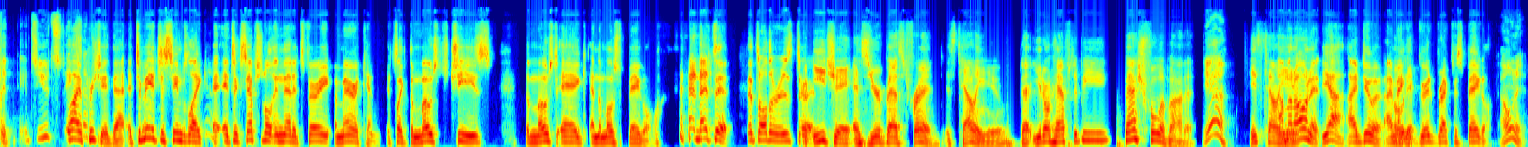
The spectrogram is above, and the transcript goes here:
It- it's you. It's well, I appreciate that. It- to me, it just seems like it's exceptional in that it's very American. It's like the most cheese, the most egg, and the most bagel, and that's it. That's all there is to But it. EJ, as your best friend, is telling you that you don't have to be bashful about it. Yeah, He's telling I'm you. gonna own it. Yeah, I do it. I Own make a good breakfast bagel. own it.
